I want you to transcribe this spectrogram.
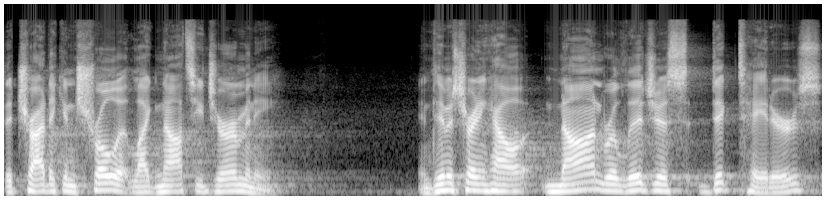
that try to control it, like Nazi Germany, and demonstrating how non religious dictators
